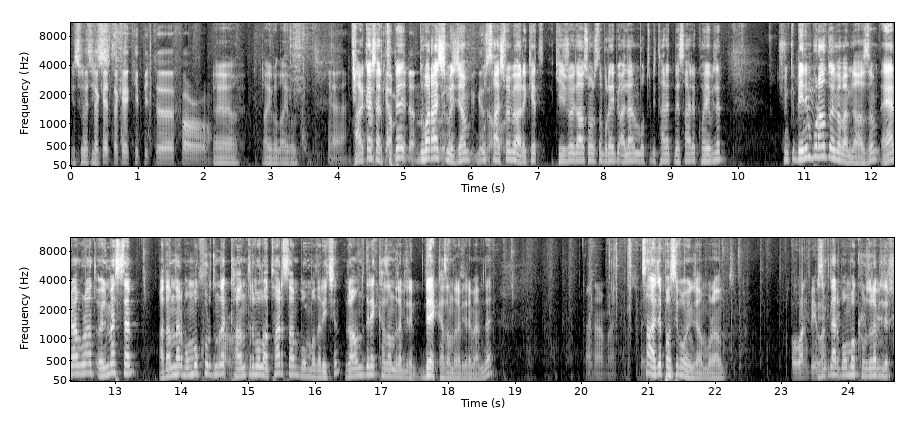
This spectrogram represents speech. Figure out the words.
It's utilities? okay, it's okay. Keep it uh, for... Ya ya. I will, I will. Yeah. Arkadaşlar tipe and duvar açmayacağım. Bu saçma bir hareket. Killjoy daha sonrasında buraya bir alarm botu, bir taret vesaire koyabilir. Çünkü benim bu round ölmemem lazım. Eğer ben bu round ölmezsem adamlar bomba kurduğunda counter ball atarsam bombaları için roundu direkt kazandırabilirim. Direkt kazandırabilirim hem de. Sadece pasif oynayacağım bu round. 1B, Bizimkiler 1B. bomba kurdurabilir.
